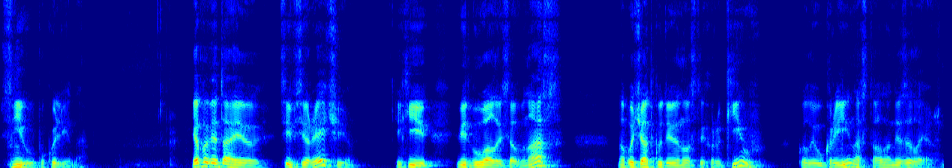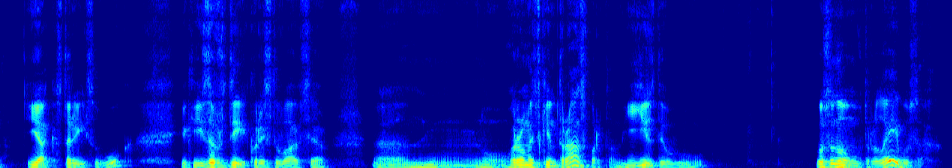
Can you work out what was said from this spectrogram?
снігу по коліна. Я пам'ятаю ці всі речі, які відбувалися в нас на початку 90-х років, коли Україна стала незалежна. Як старий совок, який завжди користувався е, ну, громадським транспортом і їздив у, в основному в тролейбусах,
